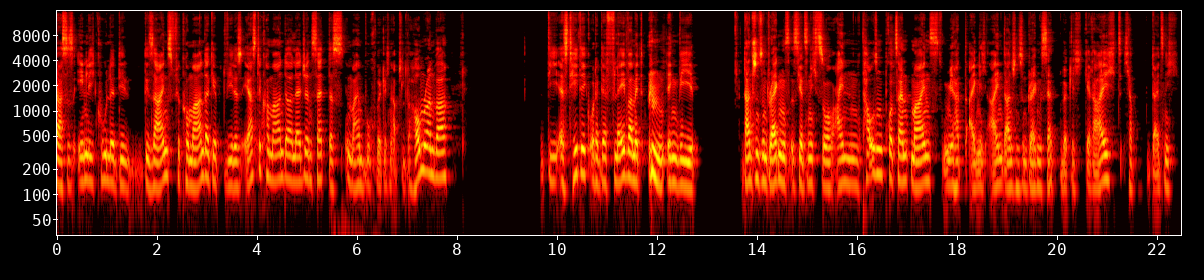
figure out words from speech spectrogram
dass es ähnlich coole De Designs für Commander gibt wie das erste Commander Legend Set, das in meinem Buch wirklich ein absoluter Home Run war. Die Ästhetik oder der Flavor mit irgendwie Dungeons and Dragons ist jetzt nicht so 1000% meins. Mir hat eigentlich ein Dungeons and Dragons Set wirklich gereicht. Ich habe da jetzt nicht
